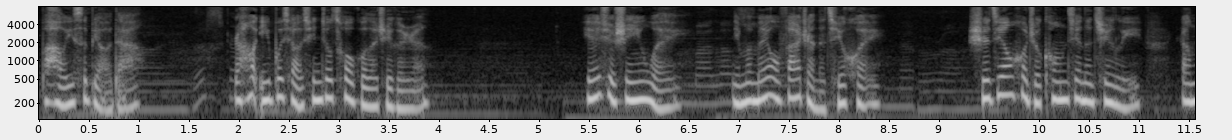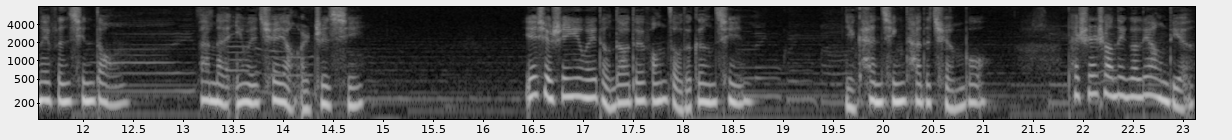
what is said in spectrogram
不好意思表达，然后一不小心就错过了这个人。也许是因为你们没有发展的机会，时间或者空间的距离让那份心动慢慢因为缺氧而窒息。也许是因为等到对方走得更近，你看清他的全部，他身上那个亮点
